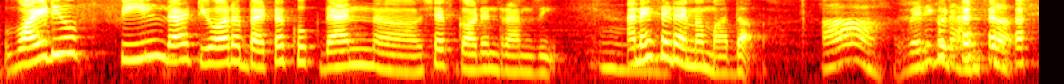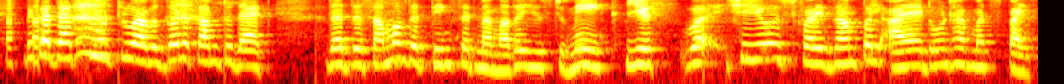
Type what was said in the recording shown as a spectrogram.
why do you feel that you are a better cook than uh, Chef Gordon Ramsay? And I said I'm a mother. Ah, very good answer. because that's so true. I was going to come to that. That the some of the things that my mother used to make. Yes. Well, she used, for example, I don't have much spice.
